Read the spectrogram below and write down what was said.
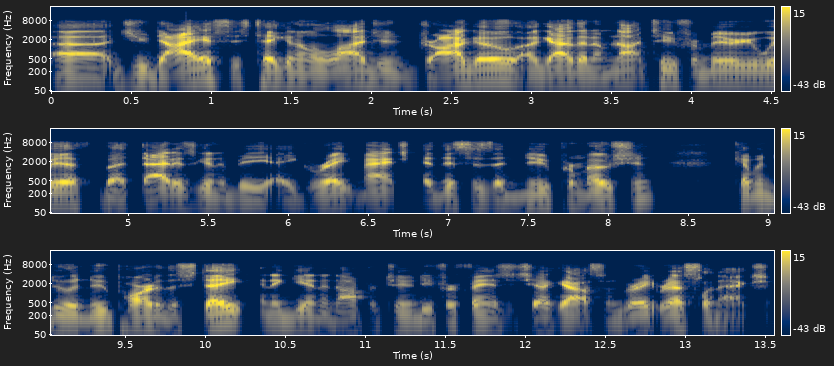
uh, Judas is taking on Elijah Drago, a guy that I'm not too familiar with, but that is going to be a great match. And this is a new promotion coming to a new part of the state. And again, an opportunity for fans to check out some great wrestling action.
